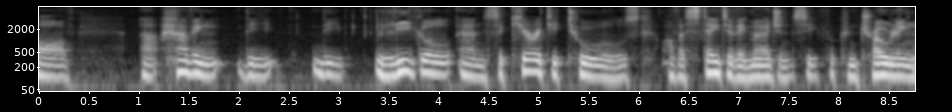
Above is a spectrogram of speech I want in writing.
of uh, having the the legal and security tools of a state of emergency for controlling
